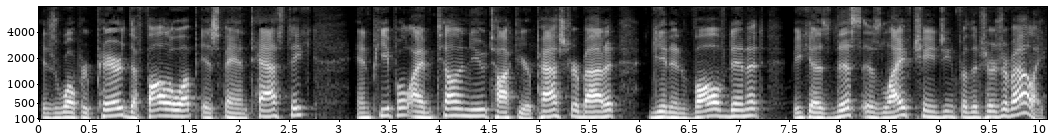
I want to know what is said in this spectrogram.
It is well prepared. The follow up is fantastic. And people, I'm telling you, talk to your pastor about it, get involved in it, because this is life changing for the Treasure Valley.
